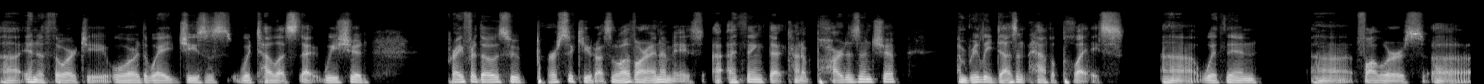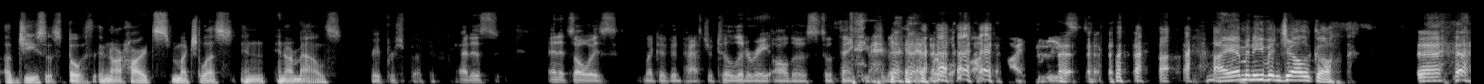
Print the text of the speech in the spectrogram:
uh, in authority, or the way Jesus would tell us that we should pray for those who persecute us, love our enemies. I, I think that kind of partisanship really doesn't have a place uh, within uh, followers uh, of Jesus, both in our hearts, much less in in our mouths. Great perspective. That is, and it's always like a good pastor to alliterate all those. So thank you for that. admirable five Ps. I, I am an evangelical. yeah,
